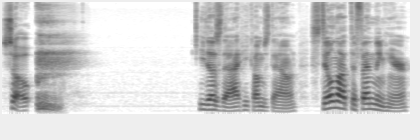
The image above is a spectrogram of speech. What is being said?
So, he does that. He comes down. Still not defending here.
